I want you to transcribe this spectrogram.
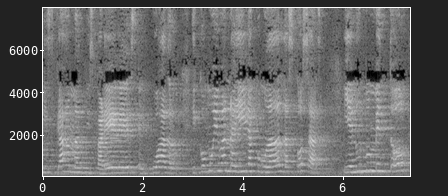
mis camas, mis paredes, el cuadro y cómo iban a ir acomodadas las cosas. Y en un momento,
